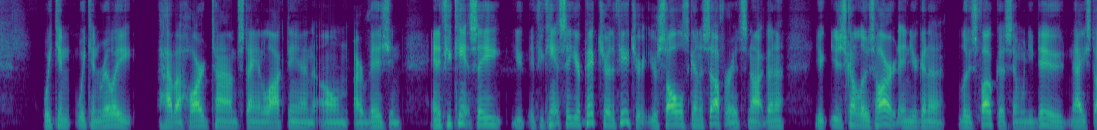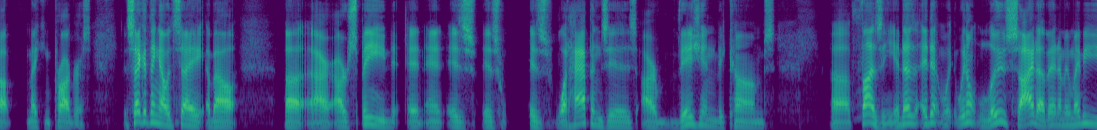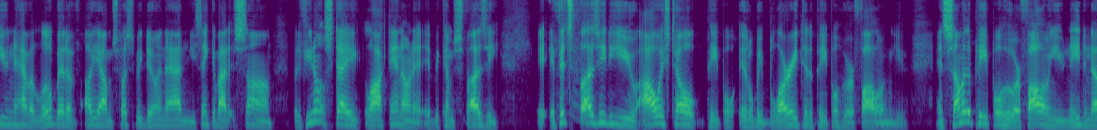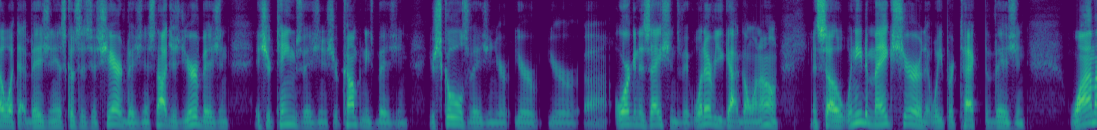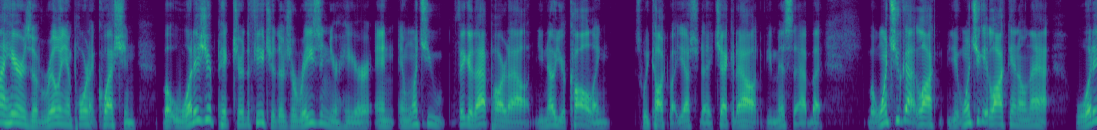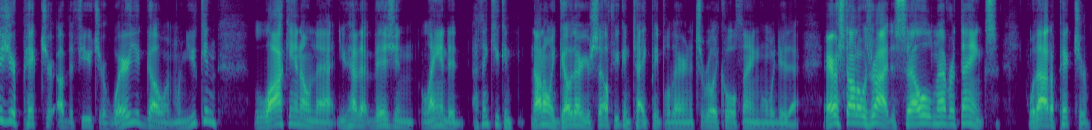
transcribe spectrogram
we can we can really have a hard time staying locked in on our vision. And if you can't see you if you can't see your picture of the future, your soul's going to suffer. It's not going to you, are just going to lose heart and you're going to lose focus. And when you do, now you stop making progress. The second thing I would say about uh, our, our speed and, and is is is what happens is our vision becomes uh, fuzzy. It doesn't. It doesn't, we don't lose sight of it. I mean, maybe you even have a little bit of, oh yeah, I'm supposed to be doing that, and you think about it some. But if you don't stay locked in on it, it becomes fuzzy, if it's fuzzy to you, I always tell people it'll be blurry to the people who are following you. And some of the people who are following you need to know what that vision is because it's a shared vision. It's not just your vision; it's your team's vision, it's your company's vision, your school's vision, your your your uh, organization's vision, whatever you got going on. And so we need to make sure that we protect the vision. Why am I here is a really important question. But what is your picture of the future? There's a reason you're here, and and once you figure that part out, you know your calling as we talked about yesterday. Check it out if you missed that. But but once you got locked, once you get locked in on that, what is your picture of the future? Where are you going? When you can lock in on that, you have that vision landed. I think you can not only go there yourself, you can take people there, and it's a really cool thing when we do that. Aristotle was right. The soul never thinks without a picture.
